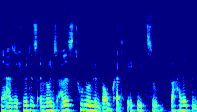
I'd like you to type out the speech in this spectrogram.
Ja, also ich würde jetzt übrigens alles tun, um den Baumgart irgendwie zu behalten.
